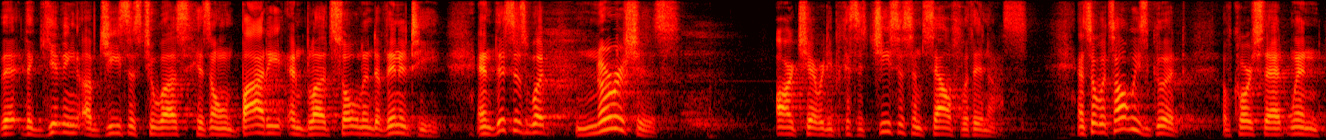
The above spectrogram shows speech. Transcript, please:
the, the giving of Jesus to us, his own body and blood, soul and divinity. And this is what nourishes our charity because it's Jesus himself within us. And so it's always good of course, that when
